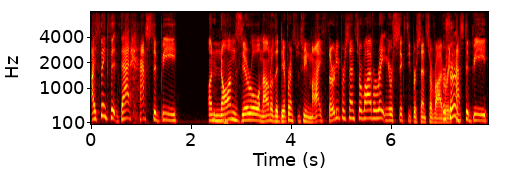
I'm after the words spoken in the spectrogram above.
i think that that has to be a non-zero amount of the difference between my 30% survival rate and your 60% survival For rate sure. has to be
